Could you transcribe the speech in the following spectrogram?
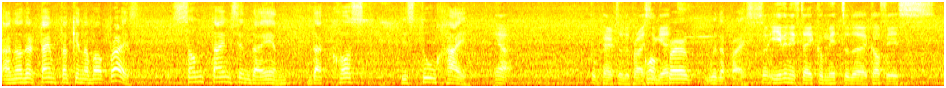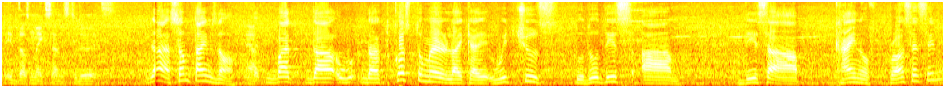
another time talking about price. Sometimes in the end the cost is too high. Yeah. Compared to the price you get. with the price So even if they commit to the coffees, it doesn't make sense to do it. Yeah, sometimes no. Yeah. But the the customer like uh, we choose to do this um, this uh, kind of processing.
